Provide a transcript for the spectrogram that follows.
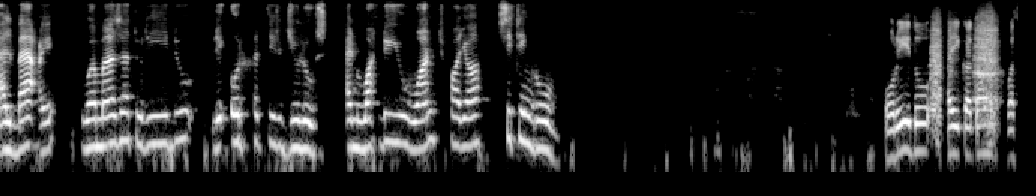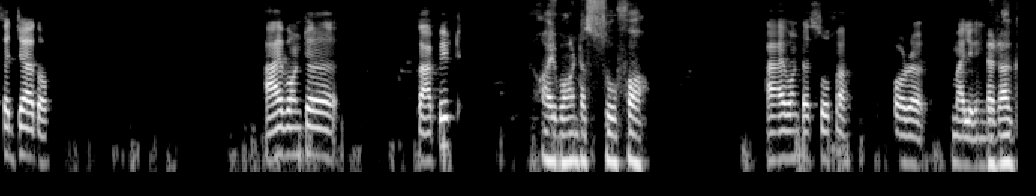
البائع وماذا تريد لغرفة الجلوس and what do you want for your sitting room Uridu aikatan wasajjata. I want a carpet. I want a sofa. I want a sofa for uh, my living room. A rug.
